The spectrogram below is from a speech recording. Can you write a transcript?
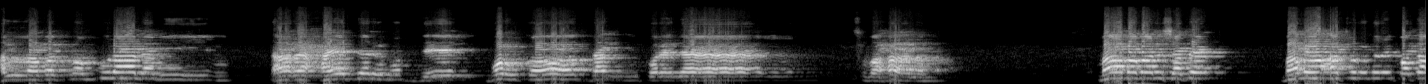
আল্লাহ তার হায়াতের মধ্যে বরকত দান করে দেন। সুবহানাল্লাহ। মা বাবার সাথে ভালো আচরণের কথা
